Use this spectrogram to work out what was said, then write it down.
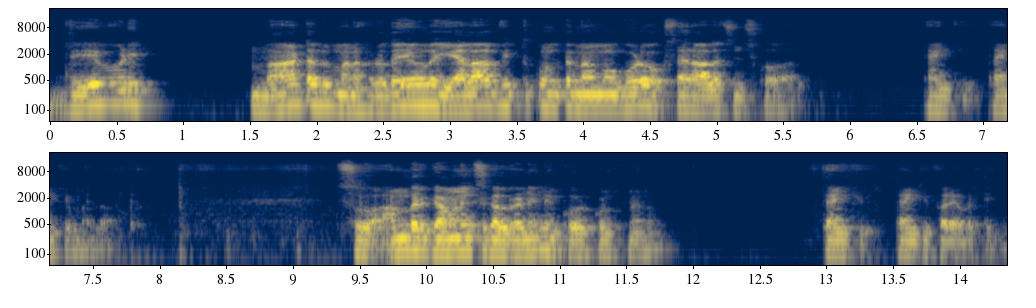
దేవుడి మాటలు మన హృదయంలో ఎలా విత్తుకుంటున్నామో కూడా ఒకసారి ఆలోచించుకోవాలి. థ్యాంక్ యూ థ్యాంక్ యూ మై లాట్ సో అందరు గమనించగలరని నేను కోరుకుంటున్నాను. థ్యాంక్ యూ థ్యాంక్ యూ ఫర్ ఎవ్రీథింగ్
